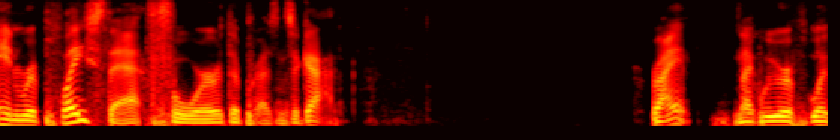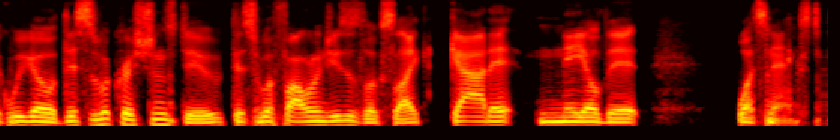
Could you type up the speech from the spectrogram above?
and replace that for the presence of God right? Like we were like we go, this is what Christians do. This is what following Jesus looks like. Got it, nailed it. What's next?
